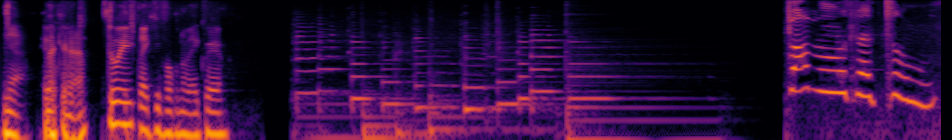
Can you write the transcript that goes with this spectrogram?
Ja, heel Lekker goed. hè? Doei! Ik spreek je volgende week weer. Doen.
